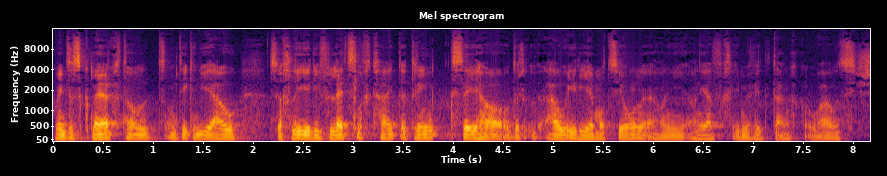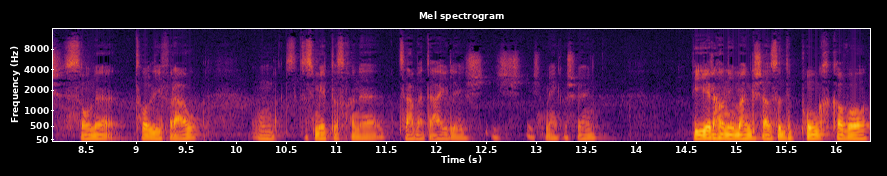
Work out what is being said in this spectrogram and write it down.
wenn ich das gemerkt habe und, und irgendwie auch so ein ihre Verletzlichkeit da drin gesehen habe oder auch ihre Emotionen, habe ich, habe ich einfach immer wieder gedacht, wow, es ist so eine tolle Frau und dass wir das können zusammen teilen ist, ist, ist mega schön. Bei ihr hatte ich manchmal auch so den Punkt, gehabt, wo,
